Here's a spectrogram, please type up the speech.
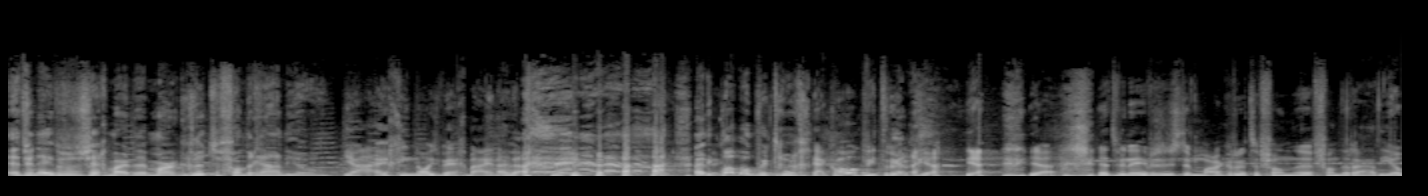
Edwin Evers was zeg maar de Mark Rutte van de radio. Ja, hij ging nooit weg bijna. Nee. nee. en ik kwam ook weer terug. Ja, hij kwam ook weer terug. Ja. Ja. Ja. Edwin Evers is de Mark Rutte van, uh, van de radio.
